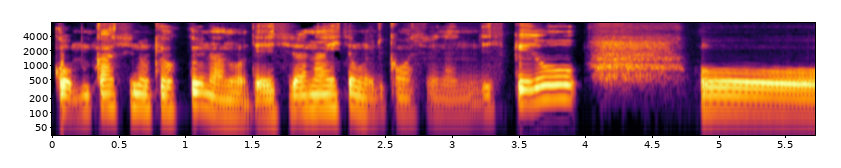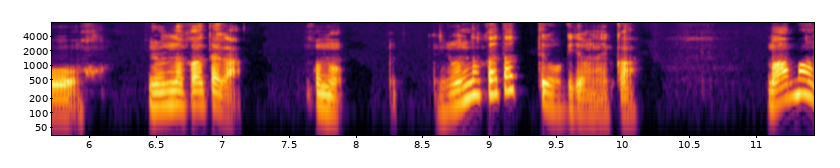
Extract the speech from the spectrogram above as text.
構昔の曲なので知らない人もいるかもしれないんですけど、おーいろんな方が、この、いろんな方ってわけではないか。まあまあ、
